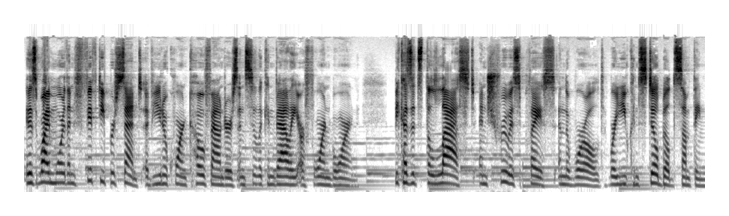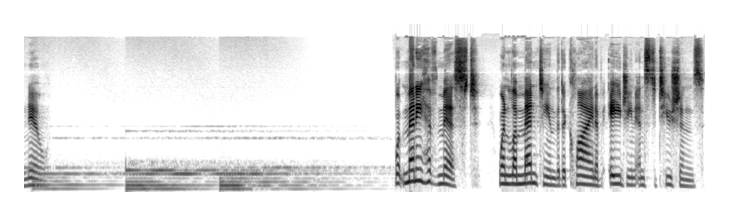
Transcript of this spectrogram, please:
It is why more than 50% of unicorn co founders in Silicon Valley are foreign born, because it's the last and truest place in the world where you can still build something new. What many have missed when lamenting the decline of aging institutions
